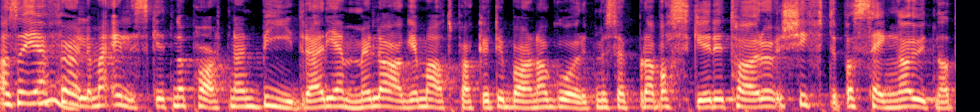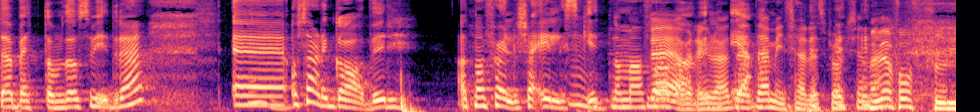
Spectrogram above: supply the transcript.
Altså, Jeg føler meg elsket når partneren bidrar hjemme, lager matpakker til barna, går ut med søpla, vasker, tar og skifter på senga uten at jeg har bedt om det osv. Eh, og så er det gaver. At man føler seg elsket når man Det får er gaver. veldig greit. Det, Ja. det er mitt kjærlighetsspråk. Men jeg. får full,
